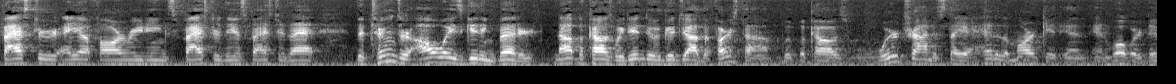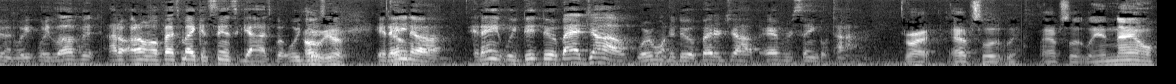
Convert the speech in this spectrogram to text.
faster AFR readings, faster this, faster that. The tunes are always getting better, not because we didn't do a good job the first time, but because we're trying to stay ahead of the market in, in what we're doing. We, we love it. I don't, I don't know if that's making sense, guys, but we Oh, just, yeah. it Yeah. ain't a, it ain't, we did do a bad job. We're wanting to do a better job every single time. Right, absolutely, absolutely. And now,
